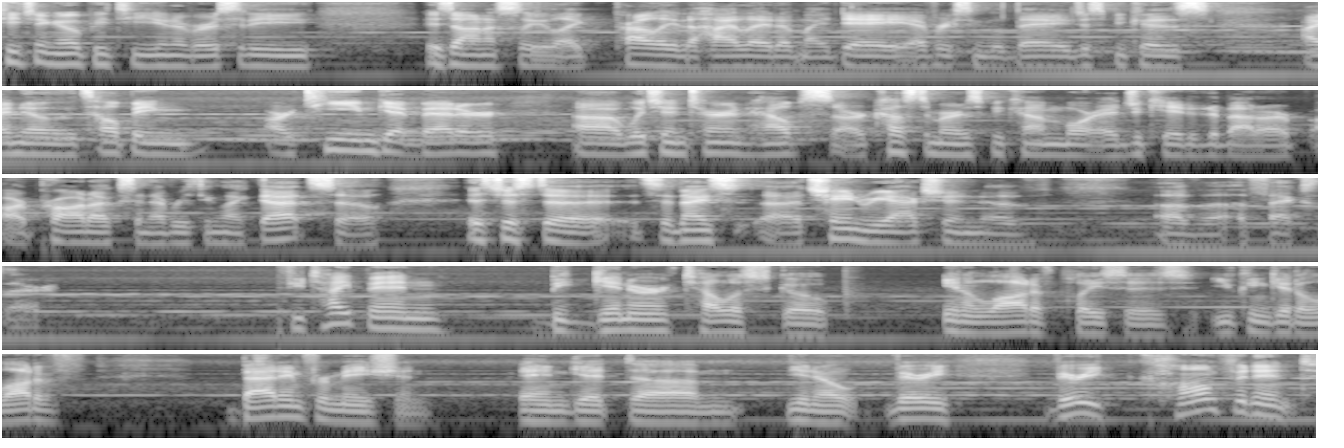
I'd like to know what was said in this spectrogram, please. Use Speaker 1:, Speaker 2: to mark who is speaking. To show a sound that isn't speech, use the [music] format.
Speaker 1: teaching OPT University is honestly like probably the highlight of my day every single day, just because I know it's helping our team get better, uh, which in turn helps our customers become more educated about our, our products and everything like that. So it's just a it's a nice uh, chain reaction of of uh, effects there.
Speaker 2: If you type in beginner telescope in a lot of places, you can get a lot of bad information and get um, you know very very confident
